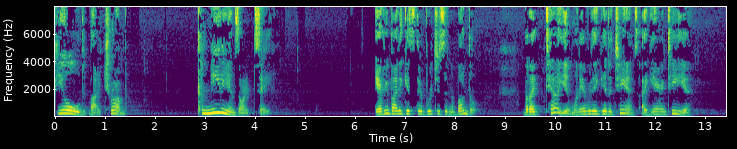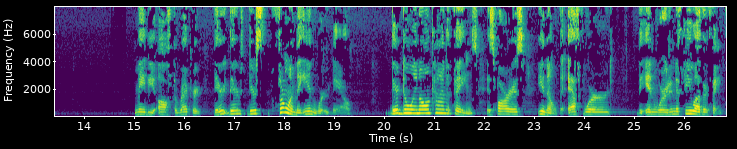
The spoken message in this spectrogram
fueled by Trump, comedians aren't safe. Everybody gets their britches in a bundle. But I tell you, whenever they get a chance, I guarantee you, maybe off the record, they're they're they're throwing the N word down. They're doing all kind of things as far as you know the F word, the N word, and a few other things.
